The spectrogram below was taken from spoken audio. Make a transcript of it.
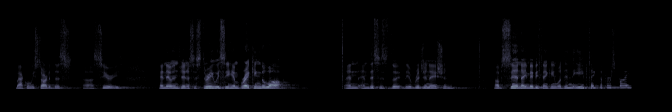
back when we started this uh, series. And then in Genesis 3, we see him breaking the law. And, and this is the, the origination of sin. Now you may be thinking, well, didn't Eve take the first bite?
